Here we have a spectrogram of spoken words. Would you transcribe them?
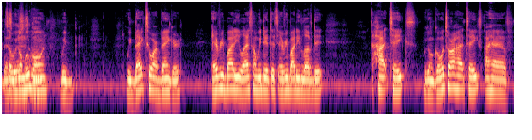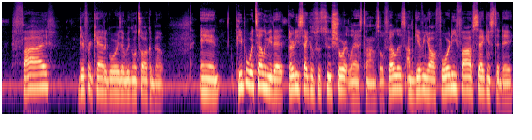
Best so we're gonna move um, on. We we back to our banker. Everybody, last time we did this, everybody loved it. Hot takes. We're gonna go into our hot takes. I have five different categories that we're gonna talk about. And people were telling me that 30 seconds was too short last time. So fellas, I'm giving y'all 45 seconds today.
